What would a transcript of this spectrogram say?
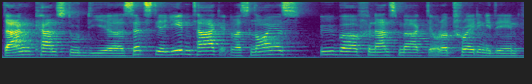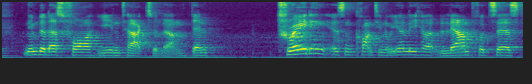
dann kannst du dir, setz dir jeden Tag etwas Neues über Finanzmärkte oder Trading-Ideen. Nimm dir das vor, jeden Tag zu lernen. Denn Trading ist ein kontinuierlicher Lernprozess.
